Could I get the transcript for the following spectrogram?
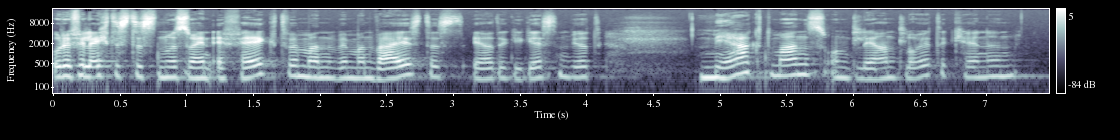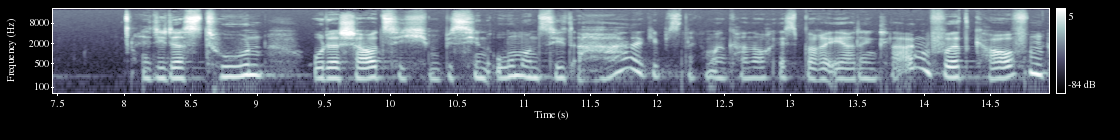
oder vielleicht ist das nur so ein Effekt, wenn man, wenn man weiß, dass Erde gegessen wird, merkt man es und lernt Leute kennen, die das tun oder schaut sich ein bisschen um und sieht, aha, da gibt's, man kann auch essbare Erde in Klagenfurt kaufen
